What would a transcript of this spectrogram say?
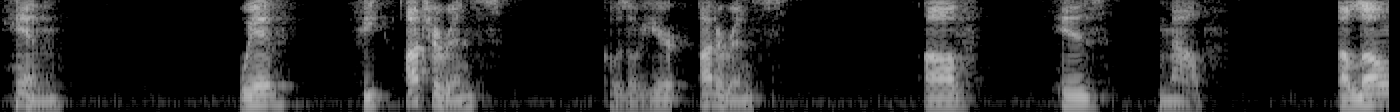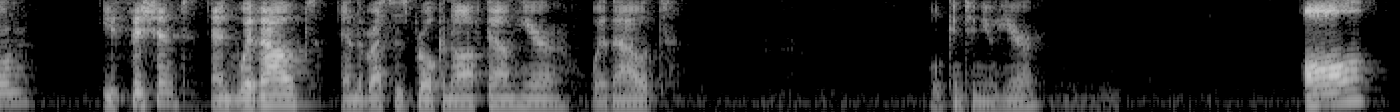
him with the utterance, goes over here, utterance of his mouth. Alone, efficient, and without, and the rest is broken off down here, without. We'll continue here all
